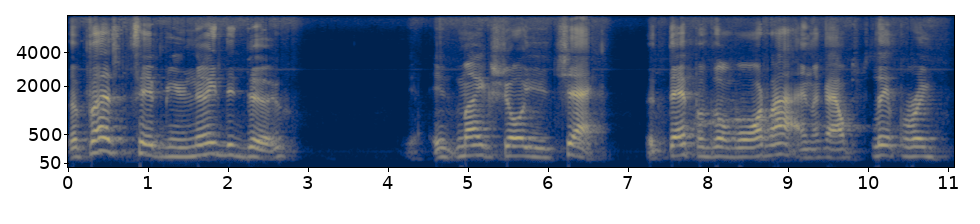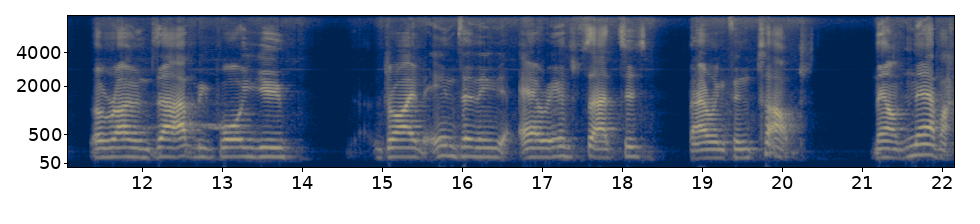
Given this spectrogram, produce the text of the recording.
the first tip you need to do is make sure you check the depth of the water and how slippery the roads are before you drive into the areas such as Barrington Tops. Now, never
